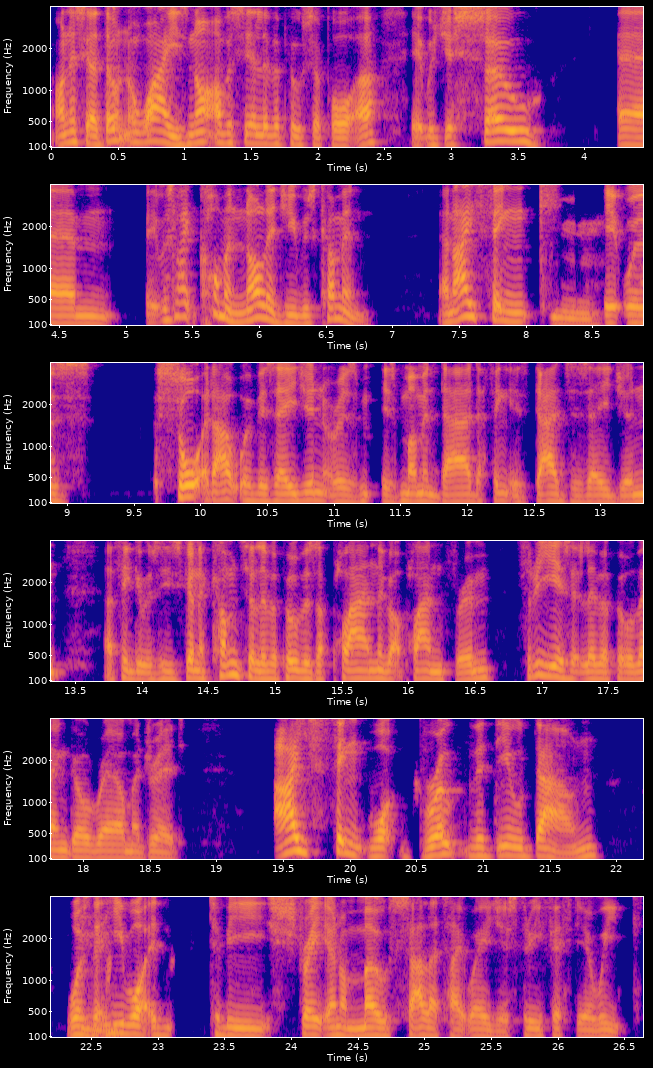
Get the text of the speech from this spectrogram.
Honestly, I don't know why. He's not obviously a Liverpool supporter. It was just so. um It was like common knowledge he was coming, and I think mm. it was sorted out with his agent or his his mum and dad. I think his dad's his agent. I think it was he's going to come to Liverpool. There's a plan. They got a plan for him. Three years at Liverpool, then go Real Madrid. I think what broke the deal down was mm. that he wanted to be straight in on Mo Salah type wages, 350 a week.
